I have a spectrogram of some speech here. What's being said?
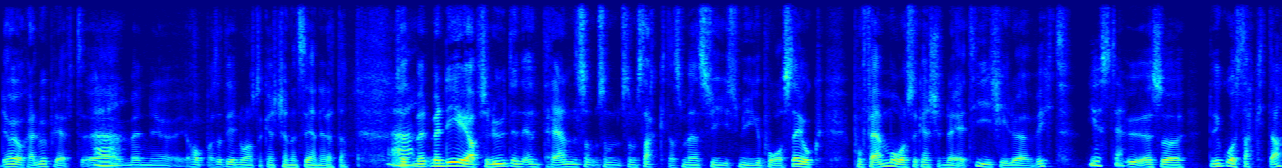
det har jag själv upplevt, eh, Ja. men jag hoppas att det är några som kan känna sig igen i detta. Ja. Att- men, men det är absolut en, en trend som, som, som sakta som en sy, smyger på sig och på fem år så kanske det är 10 kilo övervikt. Just det. Eh, Alltså, det går sakta.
